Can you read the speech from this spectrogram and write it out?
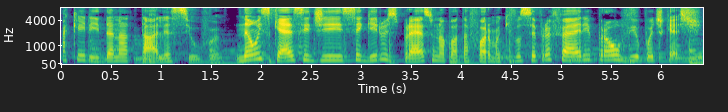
a querida Natália Silva. Não esquece de seguir o Expresso na plataforma que você prefere para ouvir o podcast.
